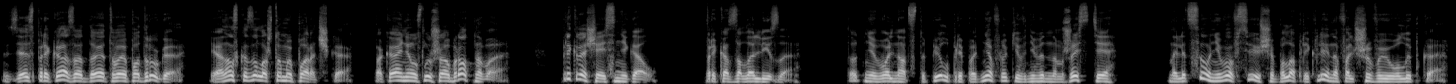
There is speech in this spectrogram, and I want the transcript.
«Здесь приказ отдает твоя подруга, и она сказала, что мы парочка. Пока я не услышу обратного...» «Прекращай, Сенегал», — приказала Лиза. Тот невольно отступил, приподняв руки в невинном жесте. На лице у него все еще была приклеена фальшивая улыбка.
